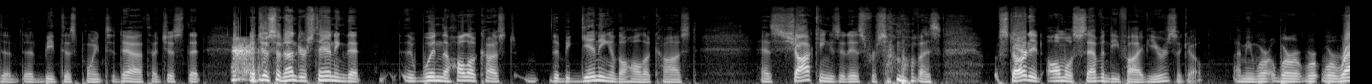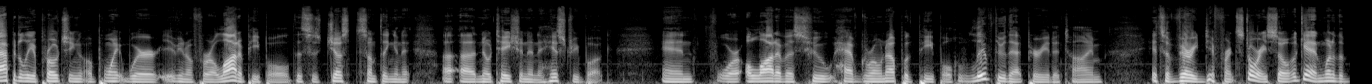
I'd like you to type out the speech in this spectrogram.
to beat this point to death. I just that it's just an understanding that when the Holocaust, the beginning of the Holocaust, as shocking as it is for some of us, started almost seventy five years ago. I mean, we're, we're we're rapidly approaching a point where you know, for a lot of people, this is just something in a, a, notation in a history book, and for a lot of us who have grown up with people who lived through that period of time, it's a very different story. So again, one of the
